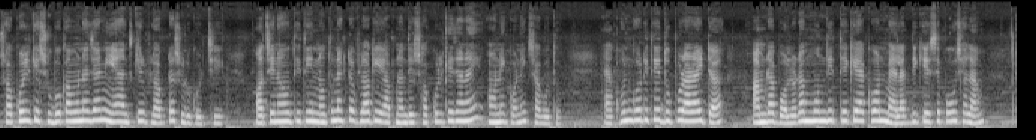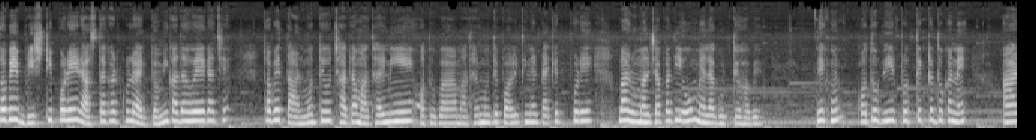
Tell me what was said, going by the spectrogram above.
সকলকে শুভকামনা জানিয়ে আজকের ভ্লগটা শুরু করছি। অচেনা অতিথির নতুন একটা ভ্লগে আপনাদের সকলকে জানাই অনেক অনেক স্বাগত। এখন ঘড়িতে দুপুর আড়াইটা, আমরা বলরাম মন্দির থেকে এখন মেলার দিকে এসে পৌঁছালাম। তবে বৃষ্টি পড়েই রাস্তাঘাটগুলো একদমই কাদা হয়ে গেছে। তবে তার মধ্যেও ছাতা মাথায় নিয়ে অথবা মাথার মধ্যে পলিথিনের প্যাকেট পরে বা রুমাল চাপা দিয়েও মেলা ঘুরতে হবে। দেখুন, কত ভিড় প্রত্যেকটা দোকানে। আর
